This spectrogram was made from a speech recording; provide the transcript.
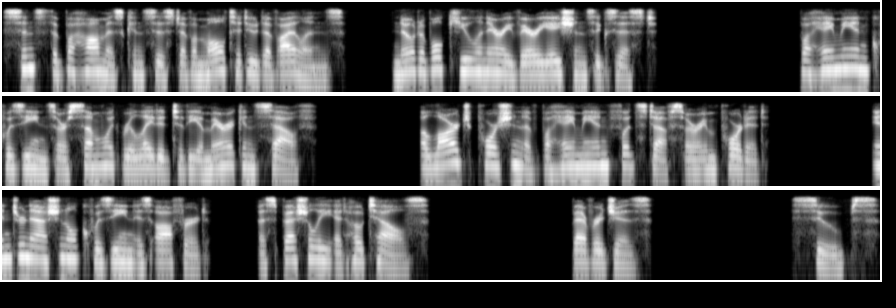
Since the Bahamas consist of a multitude of islands, notable culinary variations exist. Bahamian cuisines are somewhat related to the American South. A large portion of Bahamian foodstuffs are imported. International cuisine is offered, especially at hotels. Beverages Soups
